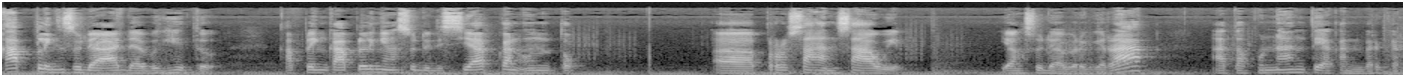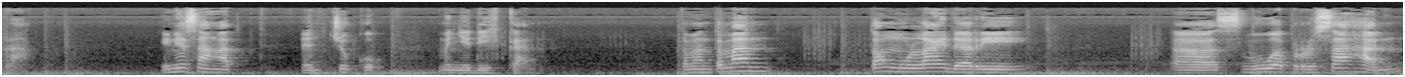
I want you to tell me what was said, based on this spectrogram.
coupling sudah ada begitu. Coupling-coupling yang sudah disiapkan untuk uh, perusahaan sawit yang sudah bergerak ataupun nanti akan bergerak ini sangat dan cukup menyedihkan teman-teman tong mulai dari uh, sebuah perusahaan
